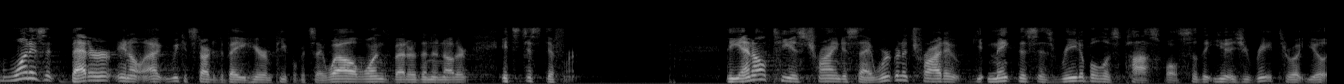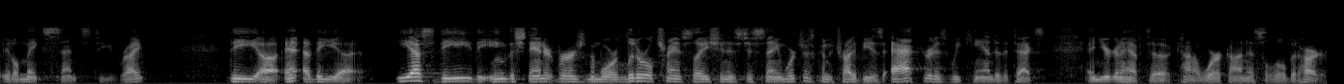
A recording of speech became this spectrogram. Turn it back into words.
one isn't better you know I, we could start a debate here and people could say well one's better than another. It's just different. The nlt is trying to say we're going to try to get, make this as readable as possible so that you as you read through it it'll make sense to you right? The uh, the uh, ESV, the English Standard Version, the more literal translation is just saying we're just going to try to be as accurate as we can to the text, and you're going to have to kind of work on this a little bit harder.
